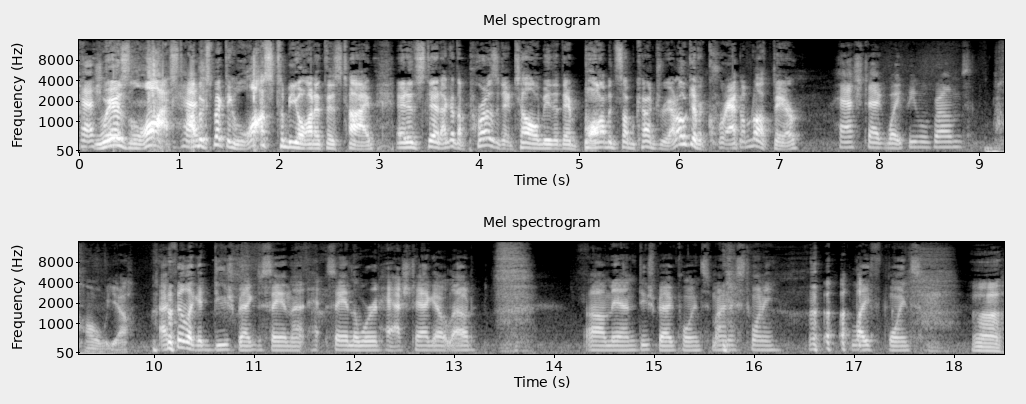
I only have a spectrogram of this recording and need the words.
Hashtag, Where's Lost? I'm expecting Lost to be on at this time, and instead I got the president telling me that they're bombing some country. I don't give a crap. I'm not there. hashtag white people problems? Oh yeah. I feel like a douchebag to saying that, saying the word hashtag out loud. Oh man, douchebag points minus twenty, life points. Uh,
